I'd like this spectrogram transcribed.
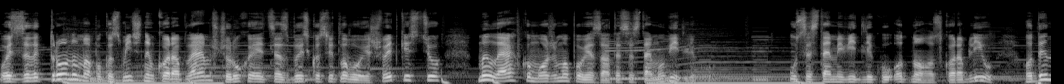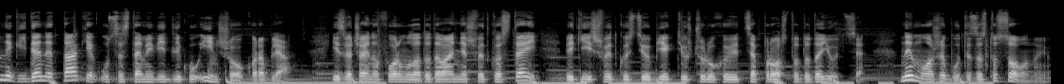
Ось з електроном або космічним кораблем, що рухається з близькосвітловою швидкістю, ми легко можемо пов'язати систему відліку. У системі відліку одного з кораблів годинник йде не так, як у системі відліку іншого корабля. І, звичайно, формула додавання швидкостей, в якій швидкості об'єктів, що рухаються, просто додаються, не може бути застосованою.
